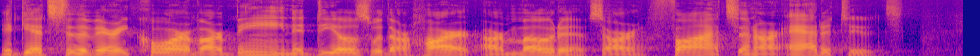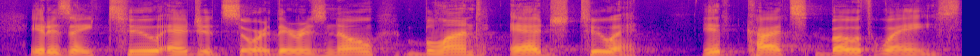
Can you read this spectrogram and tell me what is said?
It gets to the very core of our being. It deals with our heart, our motives, our thoughts, and our attitudes. It is a two edged sword. There is no blunt edge to it, it cuts both ways.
